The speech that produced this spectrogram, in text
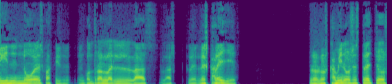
y no es fácil encontrar las, las, les los caminos estrechos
